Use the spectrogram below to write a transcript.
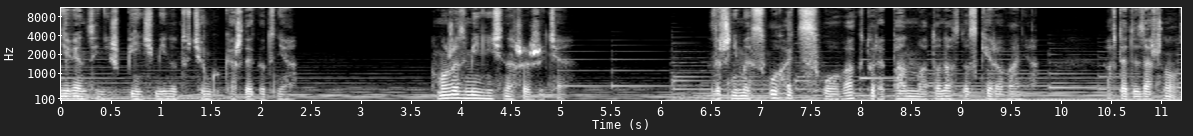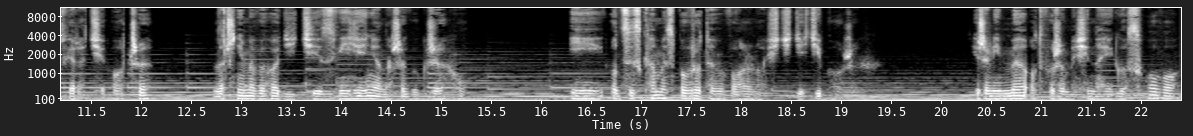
nie więcej niż 5 minut w ciągu każdego dnia. A może zmienić nasze życie. Zaczniemy słuchać słowa, które Pan ma do nas do skierowania, a wtedy zaczną otwierać się oczy, zaczniemy wychodzić z więzienia naszego grzechu i odzyskamy z powrotem wolność dzieci Bożych. Jeżeli my otworzymy się na Jego słowo,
